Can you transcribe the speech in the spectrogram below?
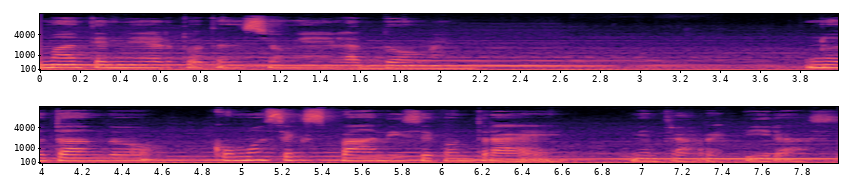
mantener tu atención en el abdomen, notando cómo se expande y se contrae mientras respiras.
